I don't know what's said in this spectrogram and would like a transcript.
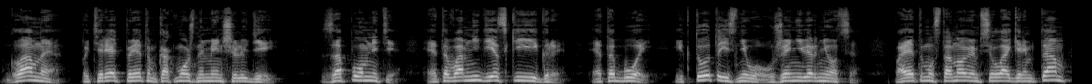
Главное — потерять при этом как можно меньше людей. Запомните, это вам не детские игры, это бой, и кто-то из него уже не вернется. Поэтому становимся лагерем там,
